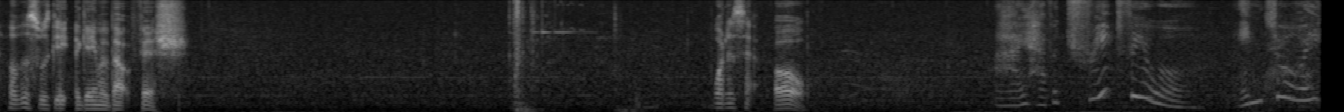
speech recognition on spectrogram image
I thought this was ga a game about fish. What is that? Oh. I have a treat for you all. Enjoy.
